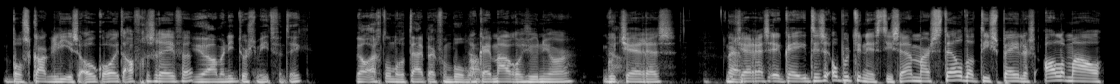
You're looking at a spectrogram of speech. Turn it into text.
Boskagli is ook ooit afgeschreven. Ja, maar niet door Smit, vind ik. Wel echt onder het tijdperk van Bommel. Oké, Mauro Junior, Gutierrez. Gutierrez, oké, het is opportunistisch, hè? maar stel dat die spelers allemaal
